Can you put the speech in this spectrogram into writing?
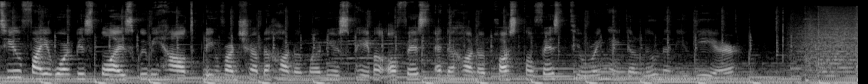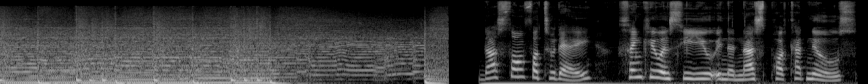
two firework displays will be held in front of the Hanoi Moi newspaper office and the Hanoi Post Office during the Lunar New Year. That's all for today. Thank you and see you in the next podcast news.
